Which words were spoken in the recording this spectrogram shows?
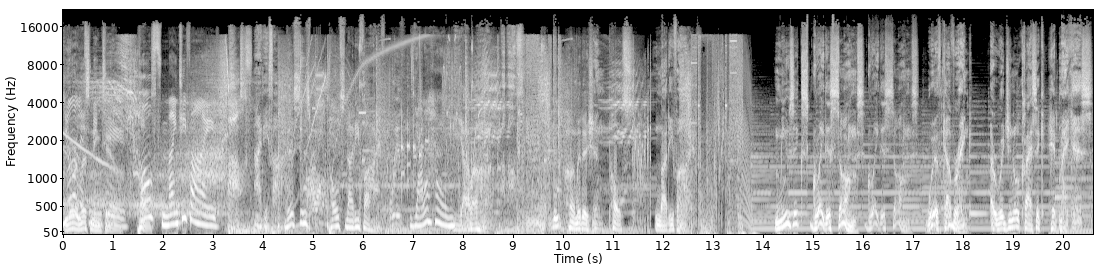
You're listening to Pulse 95. Pulse 95. This is Pulse 95 with Yalla Home. Yalla The Home Edition. Pulse 95. Music's greatest songs. Greatest songs. Worth covering original classic hitmakers.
